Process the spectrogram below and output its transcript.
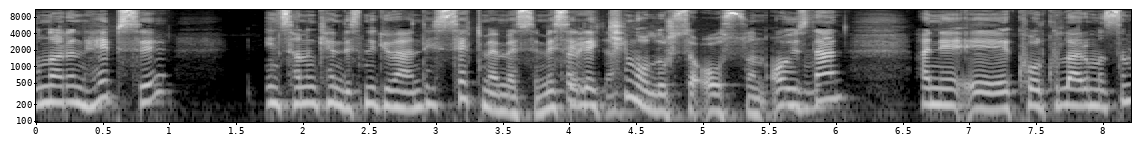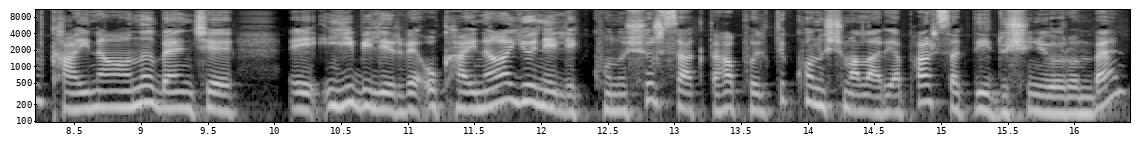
Bunların hepsi insanın kendisini güvende hissetmemesi. Mesele kim olursa olsun. O yüzden hani e, korkularımızın kaynağını bence e, iyi bilir ve o kaynağa yönelik konuşursak daha politik konuşmalar yaparsak diye düşünüyorum ben.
